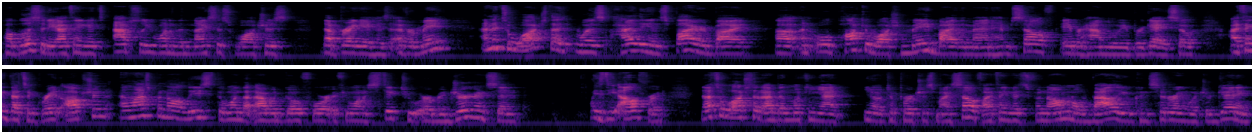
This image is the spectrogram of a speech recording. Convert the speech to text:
publicity. I think it's absolutely one of the nicest watches that Breguet has ever made. And it's a watch that was highly inspired by uh, an old pocket watch made by the man himself, Abraham Louis Breguet. So I think that's a great option. And last but not least, the one that I would go for if you want to stick to Urban Jurgensen is the Alfred. That's a watch that I've been looking at, you know, to purchase myself. I think it's phenomenal value considering what you're getting.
